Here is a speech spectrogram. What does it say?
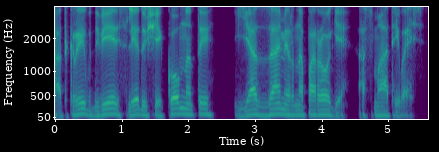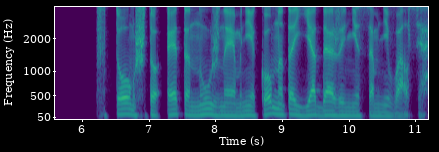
Открыв дверь следующей комнаты, я замер на пороге, осматриваясь. В том, что это нужная мне комната, я даже не сомневался.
